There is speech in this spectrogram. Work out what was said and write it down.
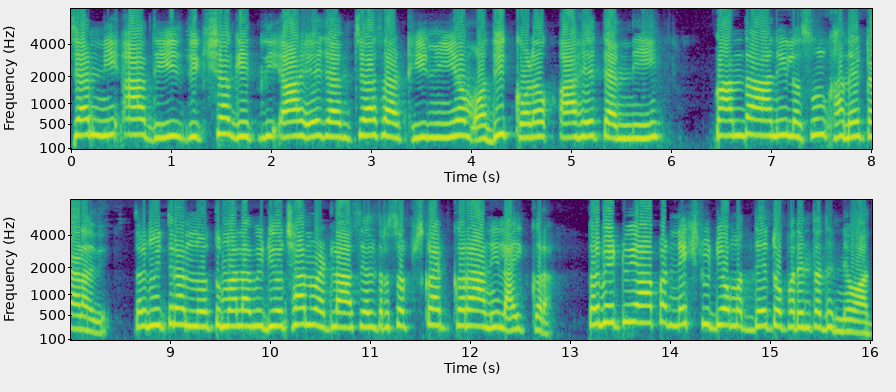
ज्यांनी आधी दीक्षा घेतली आहे ज्यांच्यासाठी नियम अधिक कडक आहे त्यांनी कांदा आणि लसूण खाणे टाळावे. तर मित्रांनो तुम्हाला व्हिडिओ छान वाटला असेल तर सबस्क्राईब करा आणि लाईक करा. तर भेटूया आपण नेक्स्ट व्हिडिओमध्ये तोपर्यंत धन्यवाद.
